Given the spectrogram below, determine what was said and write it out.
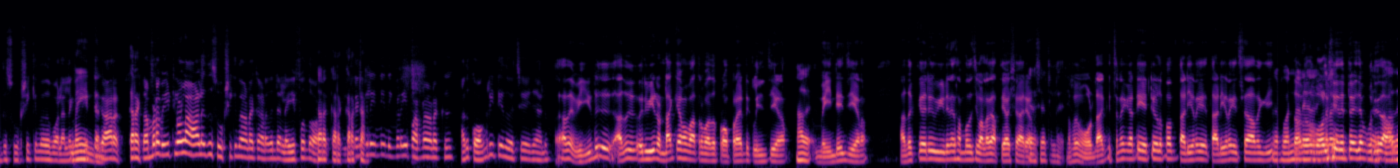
ഇത് സൂക്ഷിക്കുന്നത് പോലെ അല്ലെങ്കിൽ വീട്ടുകാരൻ. നമ്മുടെ വീട്ടിലുള്ള ആൾ ഇത് സൂക്ഷിക്കുന്ന കണക്കാണ് ഇതിന്റെ ലൈഫ് എന്ന് ഇല്ലെങ്കിൽ ഇനി നിങ്ങൾ ഈ പറഞ്ഞ കണക്ക് അത് കോൺക്രീറ്റ് ചെയ്ത് വെച്ച് കഴിഞ്ഞാലും അതെ വീട് അത് ഒരു വീട് ഉണ്ടാക്കിയാൽ മാത്രം അത് പ്രോപ്പറായിട്ട് ക്ലീൻ ചെയ്യണം. മെയിന്റെയിൻ ചെയ്യണം. അതൊക്കെ ഒരു വീടിനെ സംബന്ധിച്ച് വളരെ അത്യാവശ്യ കാര്യമാണ്. അപ്പൊ മോഡാ കിച്ചനെ കാട്ടി ഏറ്റവും എളുപ്പം തടിയുടെ തടിയുടെ കിച്ചൺ ആണെങ്കിൽ പോളിഷ് ചെയ്തിട്ട് കഴിഞ്ഞാൽ പുതിയതാണ്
